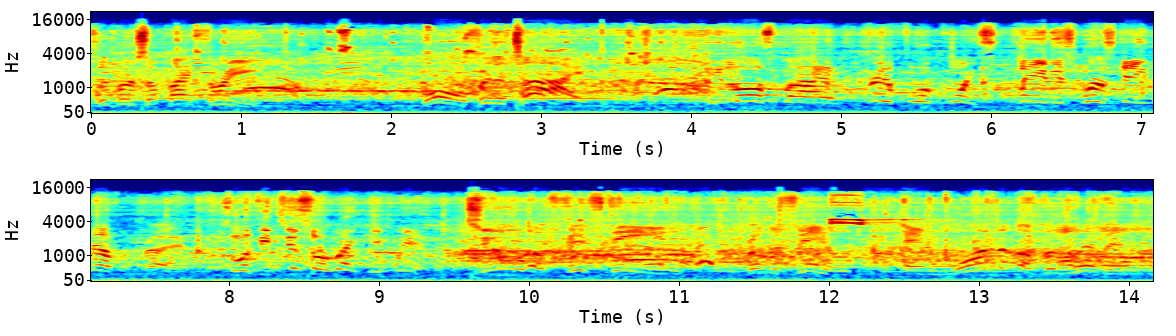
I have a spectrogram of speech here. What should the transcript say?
Clippers up by three. Ball for the tie. He lost by three or four points playing his worst game ever. Right. So if he's just all right, they win. Two of 15 from the field and one of 11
